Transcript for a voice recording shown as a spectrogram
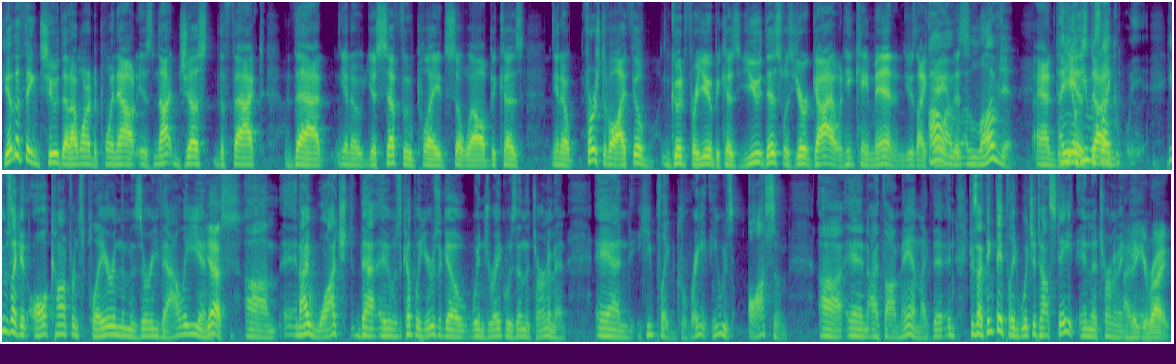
The other thing too that I wanted to point out is not just the fact that you know Yesufu played so well because you know first of all I feel good for you because you this was your guy when he came in and you're like Oh, hey I, this I loved it. and And, he know, has he was done- like he was like an all conference player in the Missouri Valley. And Yes. um, and I watched that. It was a couple of years ago when Drake was in the tournament, and he played great. He was awesome. Uh, and I thought, man, like that, because I think they played Wichita State in a tournament. I game think you're right.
